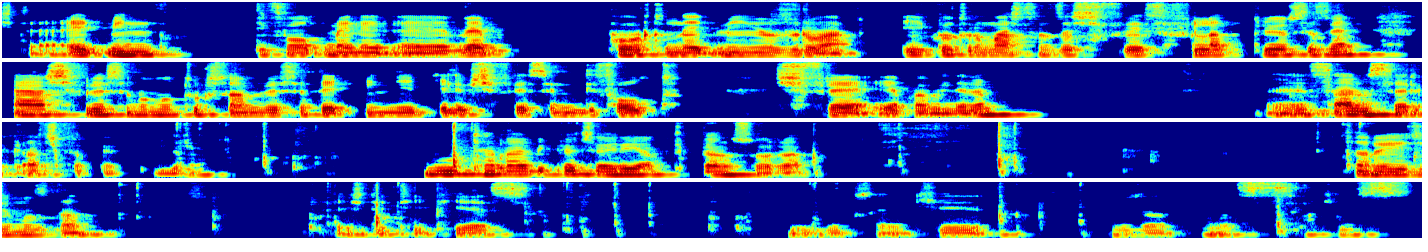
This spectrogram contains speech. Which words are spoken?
İşte admin default menu, e, web portunda admin user var. İlk oturum açtığınızda şifreyi sıfırlattırıyor size. Eğer şifresini unutursam reset admin deyip gelip şifresini default şifre yapabilirim. E, servisleri aç kapı yapabilirim. Bu temel birkaç ayarı yaptıktan sonra tarayıcımızdan https 192 168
